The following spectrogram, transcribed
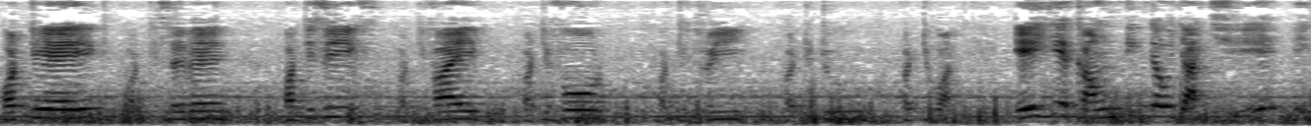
forty eight forty seven forty six forty five forty four forty three forty two forty one এই যে কাউন্টিংটাও যাচ্ছে, এই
